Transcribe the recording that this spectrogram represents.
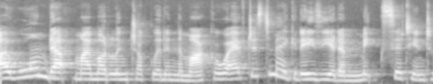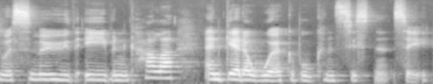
I warmed up my modeling chocolate in the microwave just to make it easier to mix it into a smooth, even color and get a workable consistency.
